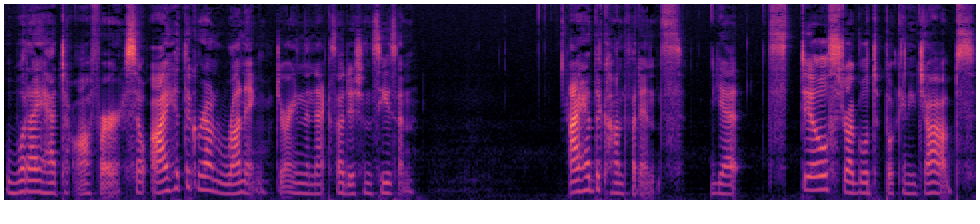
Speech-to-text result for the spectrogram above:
what I had to offer, so I hit the ground running during the next audition season. I had the confidence, yet still struggled to book any jobs.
